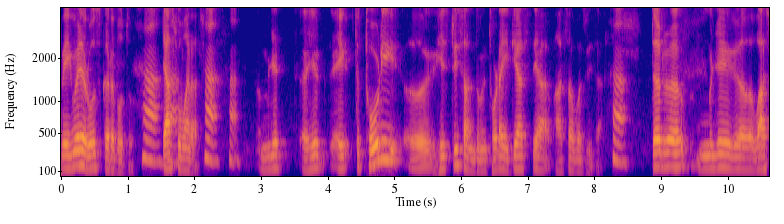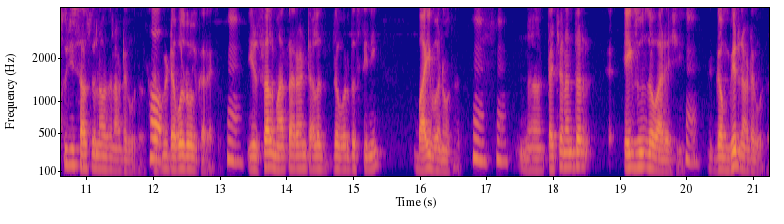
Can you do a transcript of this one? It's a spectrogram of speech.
वेगवेगळे रोल्स करत होतो. त्या सुमारास. म्हणजे हे एक थोडी हिस्ट्री सांगतो मी. थोडा इतिहास त्या बसवीचा हा. तर म्हणजे अ, वासूची सासू नावाचं नाटक होतं. हो. त्यात मी डबल रोल करायचो. इरसाल म्हातारा आणि त्याला जबरदस्तीने बाई बनवतात. त्याच्यानंतर एक झुंज वाऱ्याशी गंभीर नाटक होतं.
